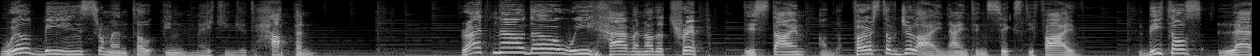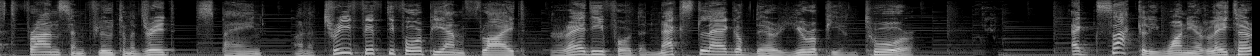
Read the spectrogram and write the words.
will be instrumental in making it happen. Right now, though, we have another trip, this time on the 1st of July 1965. The Beatles left France and flew to Madrid, Spain, on a 3.54 pm flight ready for the next leg of their European tour. Exactly one year later,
